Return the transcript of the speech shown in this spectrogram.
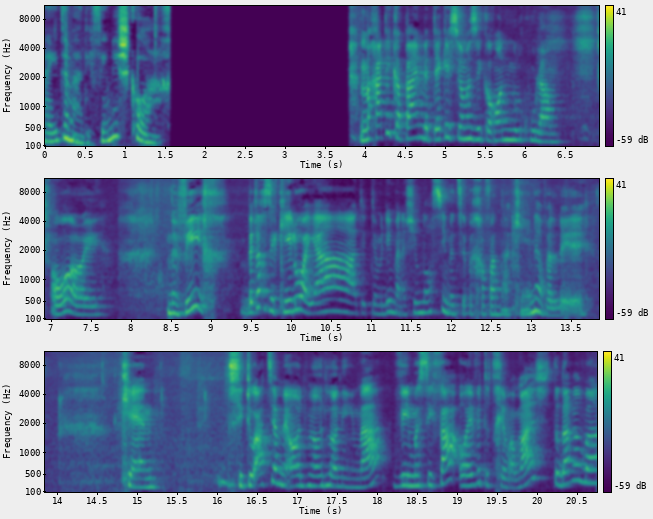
הייתם מעדיפים לשכוח. מחאתי כפיים בטקס יום הזיכרון מול כולם. אוי, מביך. בטח זה כאילו היה, אתם יודעים, אנשים לא עושים את זה בכוונה, כן, אבל... אה, כן. סיטואציה מאוד מאוד לא נעימה, והיא מוסיפה אוהבת אתכם ממש, תודה רבה.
